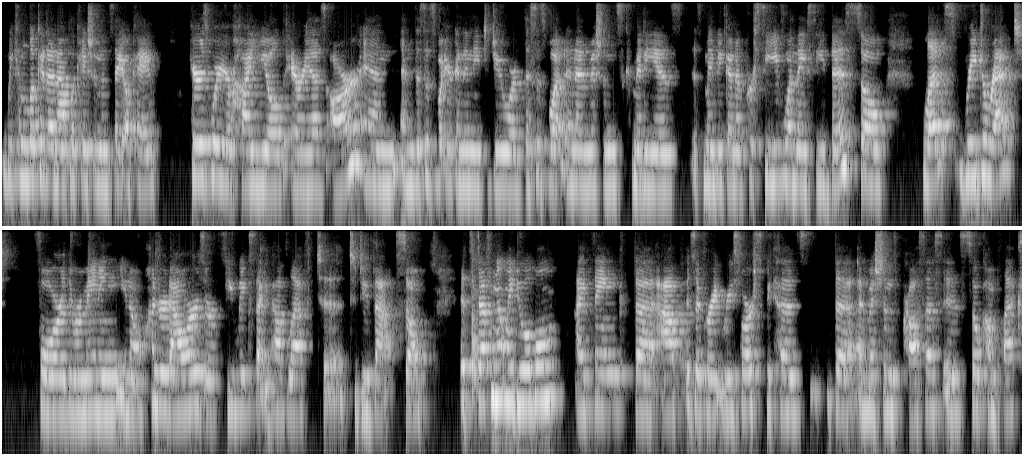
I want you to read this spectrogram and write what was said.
we can look at an application and say okay here's where your high yield areas are and and this is what you're going to need to do or this is what an admissions committee is is maybe going to perceive when they see this. So let's redirect for the remaining you know 100 hours or a few weeks that you have left to to do that. So it's definitely doable. I think the app is a great resource because the admissions process is so complex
